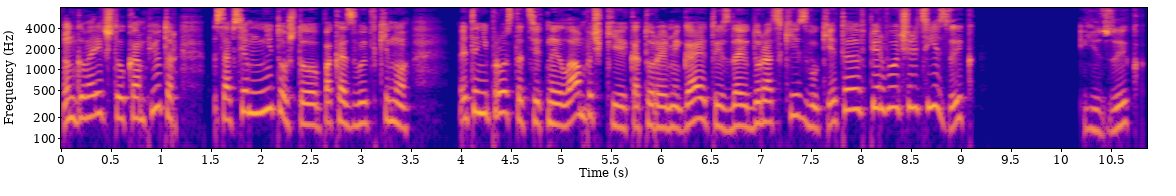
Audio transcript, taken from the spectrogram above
Он говорит, что компьютер совсем не то, что показывают в кино. Это не просто цветные лампочки, которые мигают и издают дурацкие звуки. Это в первую очередь язык». «Язык?»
